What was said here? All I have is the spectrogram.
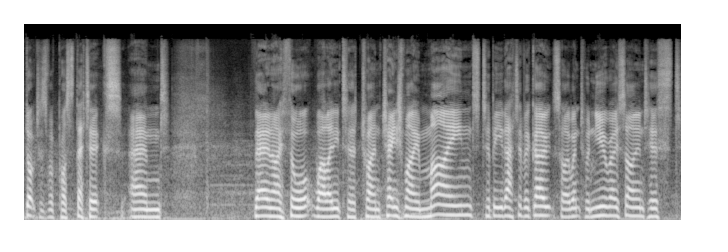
doctors for prosthetics. And then I thought, well, I need to try and change my mind to be that of a goat. So I went to a neuroscientist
